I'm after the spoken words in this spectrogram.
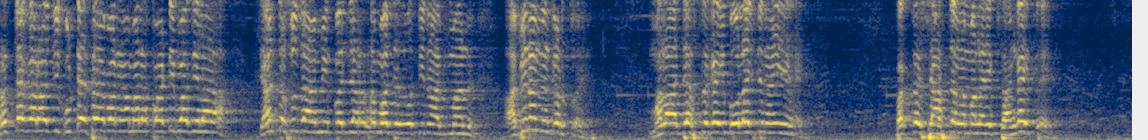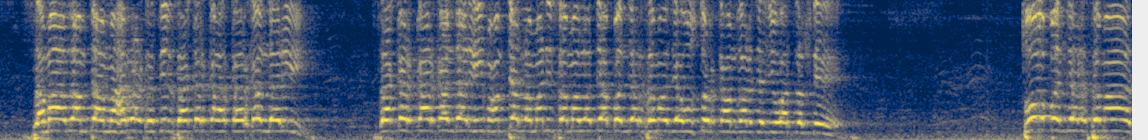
रत्नाकररावजी गुट्टे साहेबांनी आम्हाला पाठिंबा दिला. त्यांचं सुद्धा आम्ही बंजारा समाजाच्या वतीनं अभिमान अभिनंदन करतोय. मला जास्त काही बोलायचं नाही आहे फक्त शासनाला मला एक सांगायचं आहे समाज आमचा महाराष्ट्रातील साखर कार कारखानदारी साखर कारखानदारी ही आमच्या लमानी समाजाच्या बंजारा समाज या ऊसतोड कामगाराच्या जीवावर चालते. तो बंजारा समाज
